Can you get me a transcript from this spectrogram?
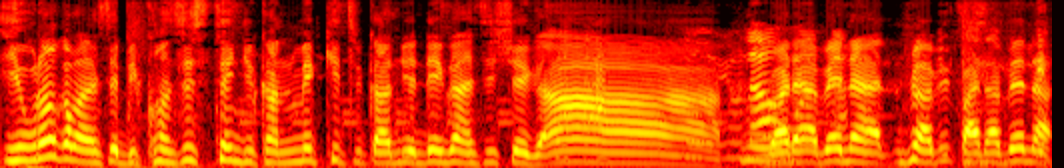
you will not come and say, be consistent, you can make it, you can do it, then you go and see shake. Ah, wonder. Bernard, Father Bernard.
